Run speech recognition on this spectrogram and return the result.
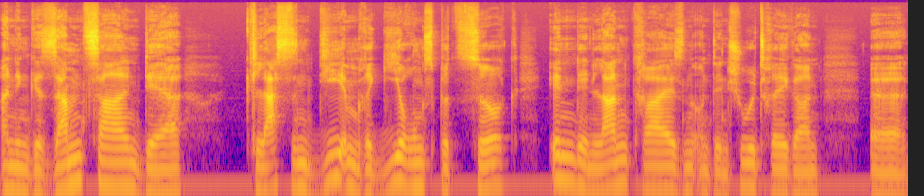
an den Gesamtzahlen der Klassen, die im Regierungsbezirk in den Landkreisen und den Schulträgern äh,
